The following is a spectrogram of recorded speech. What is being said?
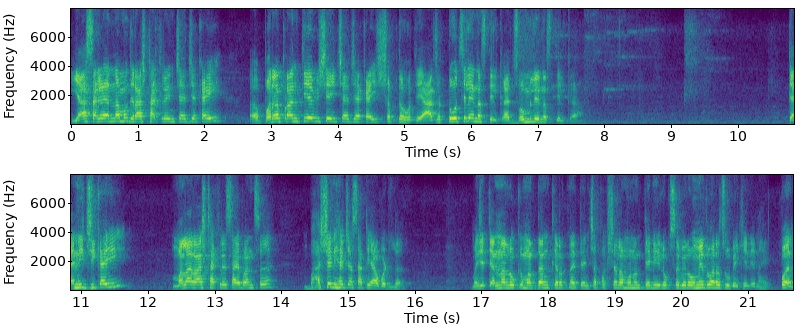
या सगळ्यांना मग राज ठाकरेंच्या जे काही परप्रांतीय विषयीच्या ज्या काही शब्द होते आज टोचले नसतील का? झोंबले नसतील का? त्यांनी जी काही मला राज ठाकरे साहेबांचं भाषण ह्याच्यासाठी आवडलं म्हणजे त्यांना लोक मतदान करत नाही त्यांच्या पक्षाला म्हणून त्यांनी लोकसभेला उमेदवारच उभे केले नाहीत. पण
